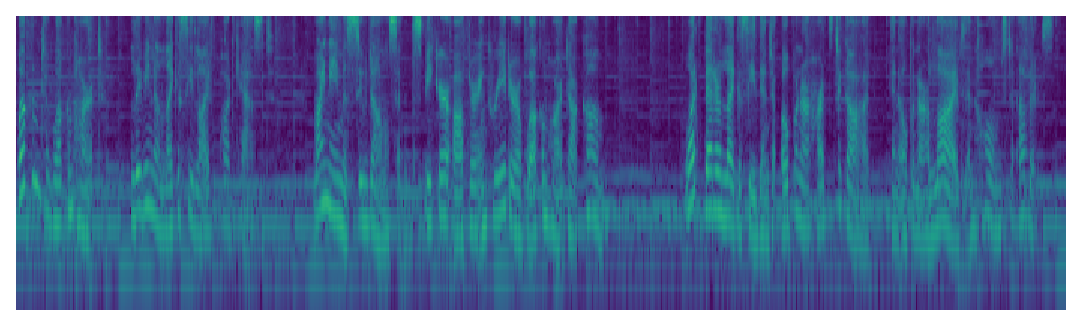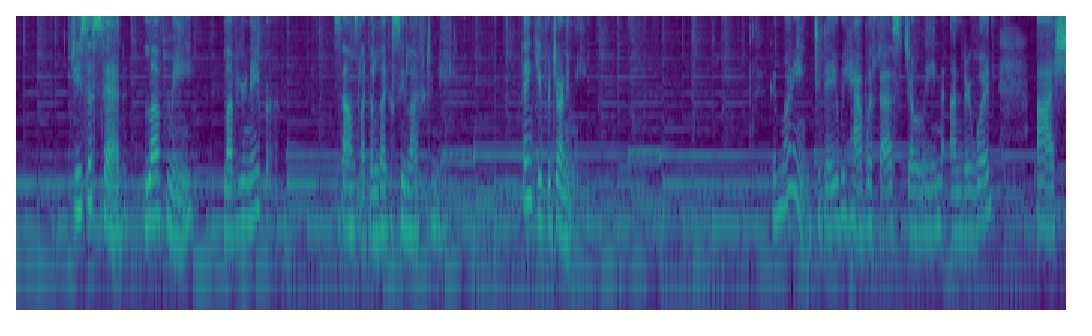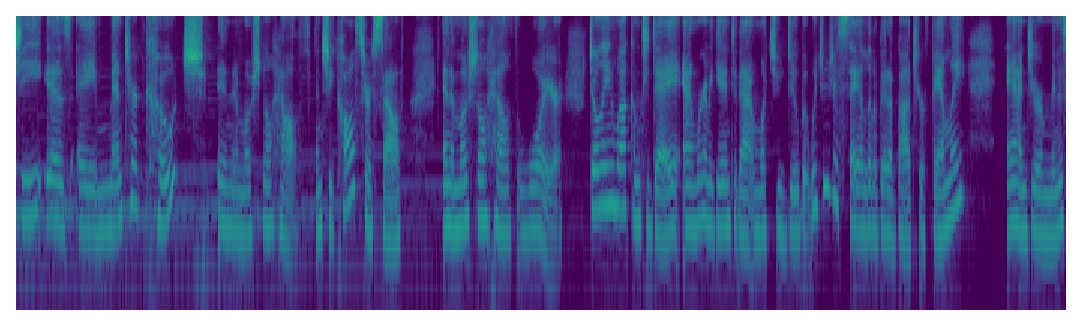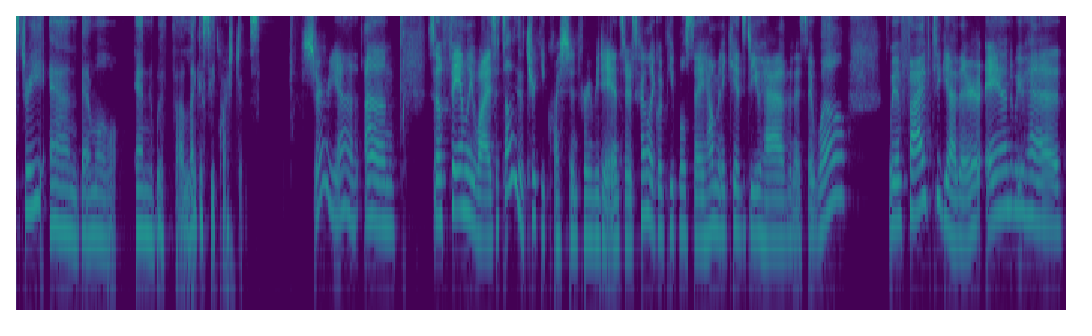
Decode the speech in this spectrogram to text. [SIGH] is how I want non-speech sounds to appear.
Welcome to Welcome Heart, Living a Legacy Life podcast. My name is Sue Donaldson, speaker, author, and creator of WelcomeHeart.com. What better legacy than to open our hearts to God and open our lives and homes to others? Jesus said, Love me, love your neighbor. Sounds like a legacy life to me. Thank you for joining me. Good morning. Today we have with us Jolene Underwood. Uh, she is a mentor coach in emotional health, and she calls herself an emotional health warrior. Jolene, welcome today, and we're going to get into that and what you do. But would you just say a little bit about your family and your ministry, and then we'll end with legacy questions. Sure. Yeah. Um, so family wise, it's always a tricky question for me to answer. It's kind of like when people say, How many kids do you have? And I say, Well, we have five together and we've had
